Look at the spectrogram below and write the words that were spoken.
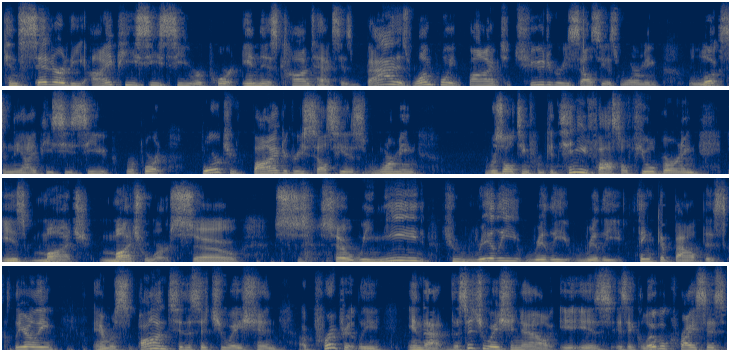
consider the IPCC report in this context. As bad as 1.5 to 2 degrees Celsius warming looks in the IPCC report, 4 to 5 degrees Celsius warming resulting from continued fossil fuel burning is much, much worse. So, so we need to really, really, really think about this clearly and respond to the situation appropriately in that the situation now is, is a global crisis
